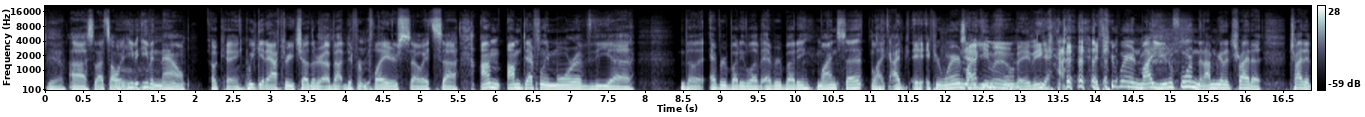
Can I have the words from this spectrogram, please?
Yeah. uh, so that's always Ooh. even, even now Okay. we get after each other about different players so it's uh i'm i'm definitely more of the uh the everybody love everybody mindset like i if you're wearing my Jackie Moo, uniform baby. yeah if you're wearing my uniform then i'm gonna try to try to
